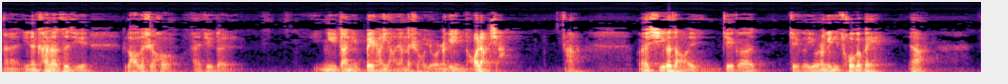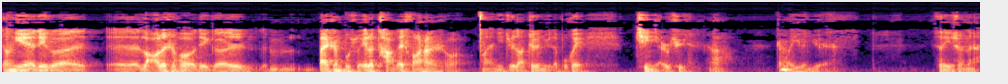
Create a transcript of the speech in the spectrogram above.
呃，你能看到自己老的时候。哎，这个，你当你背上痒痒的时候，有人给你挠两下，啊，呃，洗个澡，这个这个有人给你搓个背啊，等你这个呃老的时候，这个半身不遂了，躺在床上的时候啊，你知道这个女的不会弃你而去啊，这么一个女人，所以说呢，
